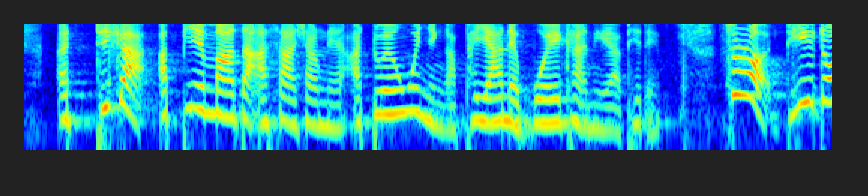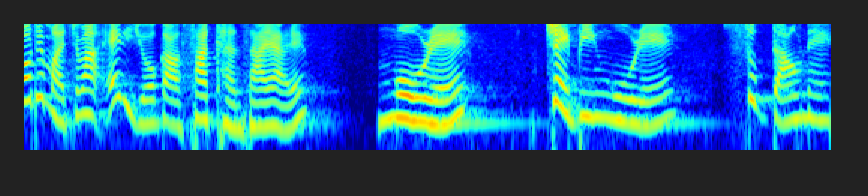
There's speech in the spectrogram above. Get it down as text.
။ အဓိကအပြင်မှာသာအစာရှောင်နေအတွင်းဝိညာဉ်ကဖျားနဲ့ပွဲခံနေတာဖြစ်တယ်ဆိုတော့ဒီအတော်တင်မှာကျွန်မအဲ့ဒီယောဂကိုစခံစားရတယ်ငိုတယ်ကြိတ်ပြီးငိုတယ်ဆုတောင်းတယ်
